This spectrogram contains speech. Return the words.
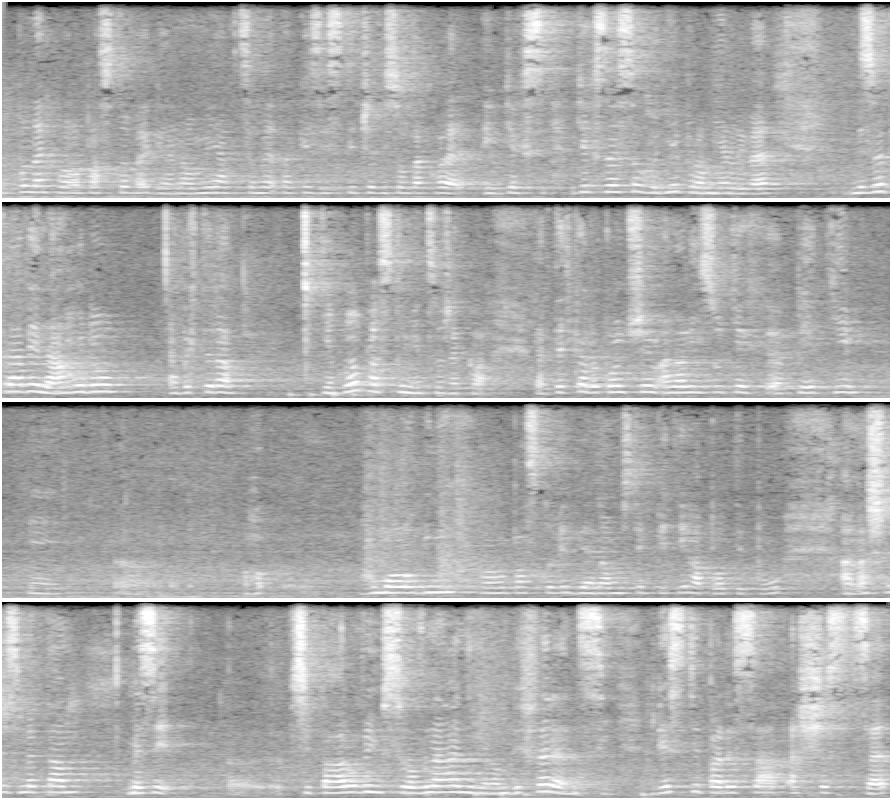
úplné chloroplastové genomy a chceme taky zjistit, že ty jsou takové, i těch, u těch jsou hodně proměnlivé. My jsme právě náhodou, abych teda těm chloroplastům něco řekla, tak teďka dokončím analýzu těch eh, pěti hm, homologních chloroplastových genomů z těch pěti haplotypů. A našli jsme tam mezi eh, při párovým srovnání jenom diferencí 250 až 600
